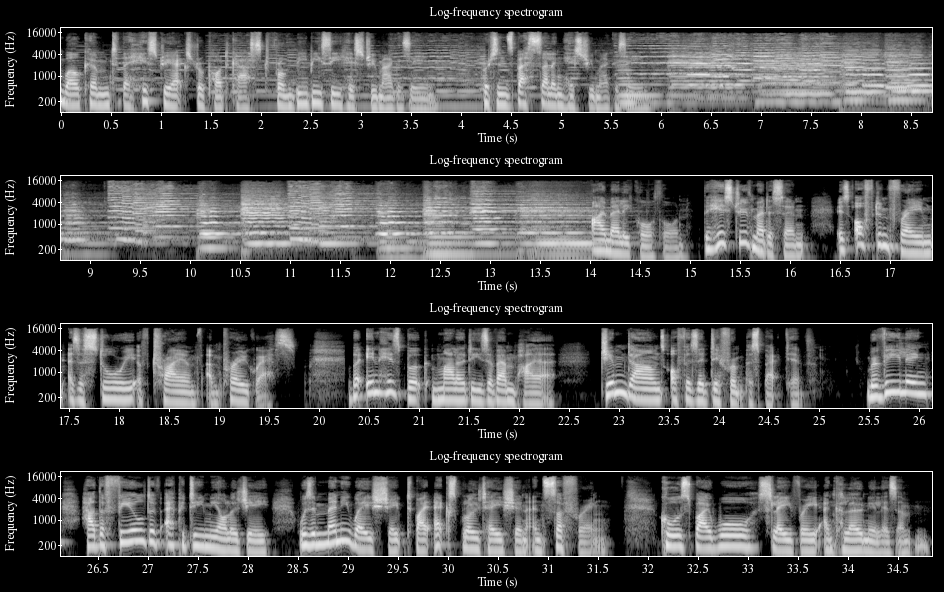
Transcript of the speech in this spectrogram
and welcome to the History Extra podcast from BBC History Magazine, Britain's best selling history magazine. I'm Ellie Cawthorne. The history of medicine is often framed as a story of triumph and progress. But in his book Maladies of Empire, Jim Downs offers a different perspective revealing how the field of epidemiology was in many ways shaped by exploitation and suffering caused by war, slavery, and colonialism.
